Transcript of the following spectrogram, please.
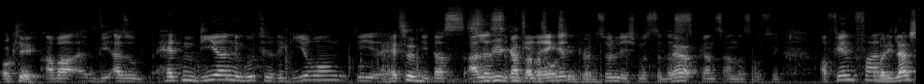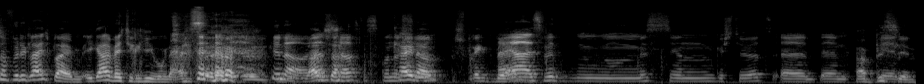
Okay. aber äh, wie, also hätten wir eine gute Regierung, die, Hätte die das alles Spiel ganz anders aussehen können. natürlich müsste das Ja. ganz anders aussehen. Auf jeden Fall, Aber die Landschaft würde gleich bleiben, egal welche Regierung da ist. genau, Landschaft, Landschaft ist wunderschön. Keiner sprengt Berge. Naja, es wird ein bisschen gestört. Äh, ähm, Ein bisschen.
